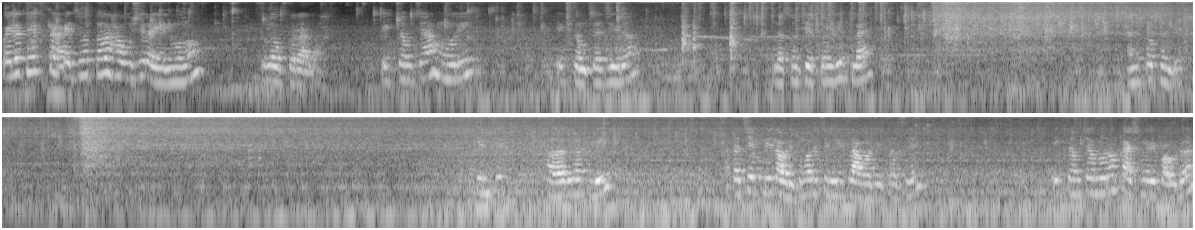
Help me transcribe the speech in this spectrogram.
पहिलं तेच करायचं होतं हा उशीर येईल म्हणून. तो लवकर आला. एक चमचा मोरी एक चमचा जिरं लसूण चेचून घेतलाय. आणि कोथिंबीर. किंचित हळद घातली. आता चिमणी लावली. तुम्हाला चिमणीचा आवाज येत असेल. एक चमचा भरून काश्मीरी पावडर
